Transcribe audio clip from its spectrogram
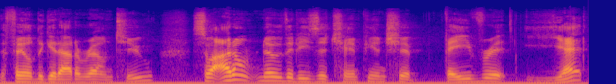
failed to get out of round two. So I don't know that he's a championship favorite yet.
